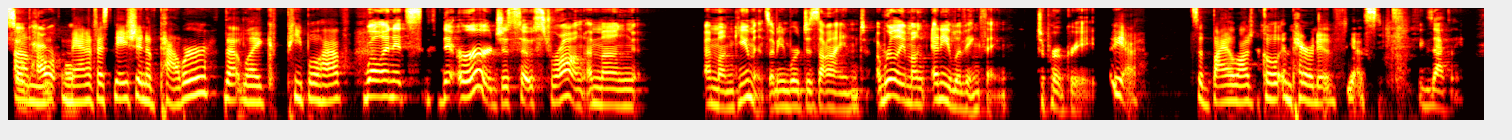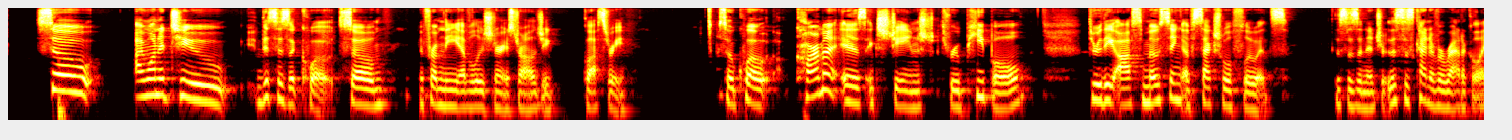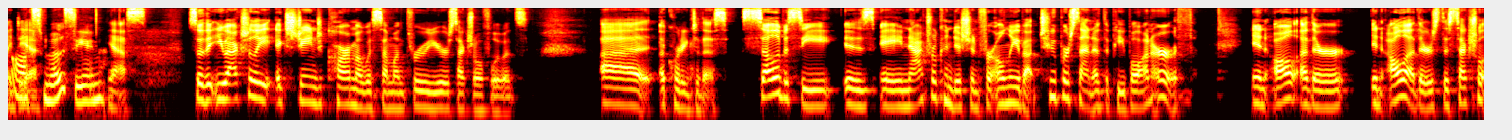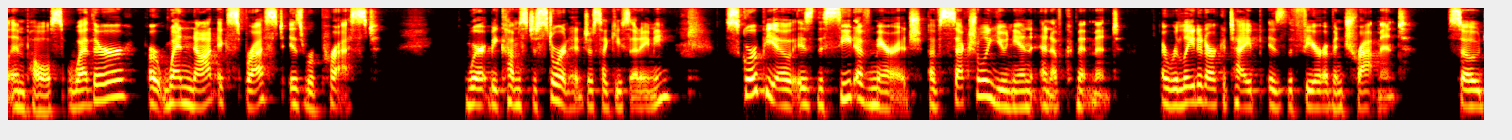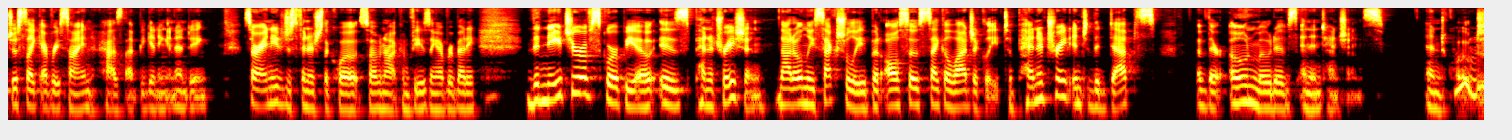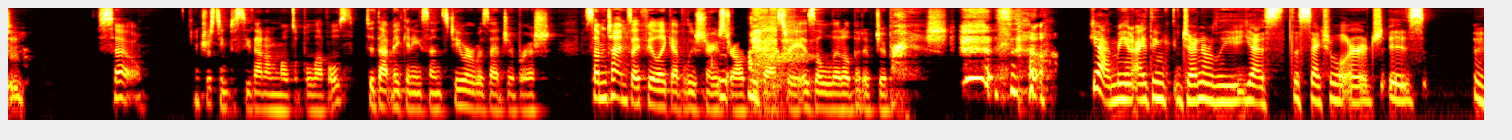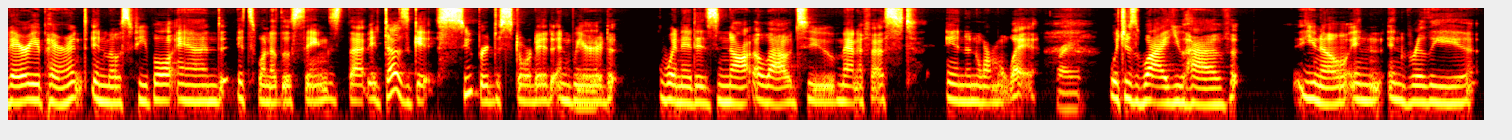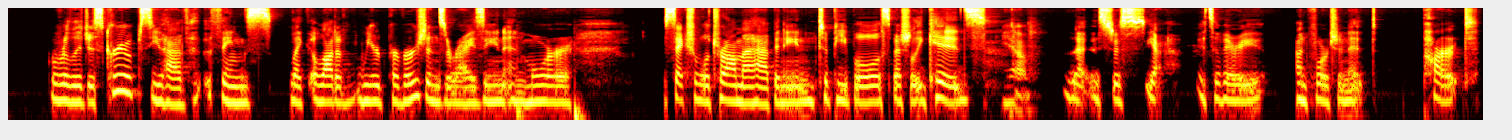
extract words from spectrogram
so um, manifestation of power that like people have. Well and it's the urge is so strong among among humans. I mean we're designed really among any living thing to procreate. Yeah it's a biological imperative. Yes. Exactly. So I wanted to, this is a quote. So from the evolutionary astrology glossary. So, quote, karma is exchanged through people through the osmosing of sexual fluids. This is an intro. This is kind of a radical idea. Osmosing. Yes. So that you actually exchange karma with someone through your sexual fluids. Uh, according to this, celibacy is a natural condition for only about 2% of the people on earth. In all other in all others, the sexual impulse, whether or when not expressed, is repressed, where it becomes distorted, just like you said, Aimee. Scorpio is the seat of marriage, of sexual union, and of commitment. A related archetype is the fear of entrapment. So, just like every sign has that beginning and ending. Sorry, I need to just finish the quote so I'm not confusing everybody. The nature of Scorpio is penetration, not only sexually, but also psychologically, to penetrate into the depths of their own motives and intentions. End quote. Mm. So interesting to see that on multiple levels. Did that make any sense to you, or was that gibberish? Sometimes I feel like evolutionary astrology glossary is a little bit of gibberish. so. Yeah, I mean, I think generally, yes, the sexual urge is very apparent in most people. And it's one of those things that it does get super distorted and weird mm. when it is not allowed to manifest in a normal way. Right which is why you have you know in in really religious groups you have things like a lot of weird perversions arising and more sexual trauma happening to people especially kids yeah that is just yeah it's a very unfortunate part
